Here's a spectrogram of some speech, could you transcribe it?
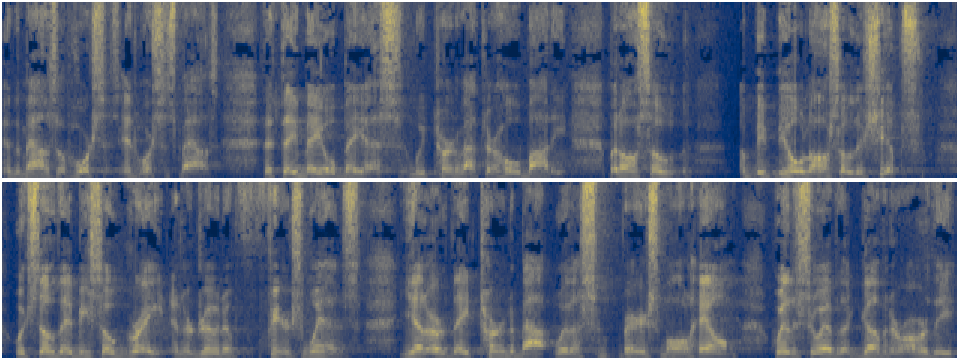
in the mouths of horses, in horses' mouths, that they may obey us. And We turn about their whole body. But also, behold also the ships which though they be so great and are driven of fierce winds, yet are they turned about with a very small helm, whithersoever the governor or the,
